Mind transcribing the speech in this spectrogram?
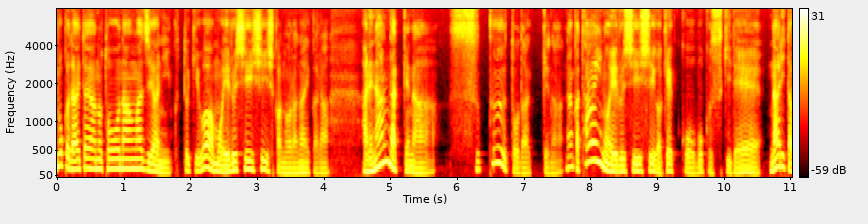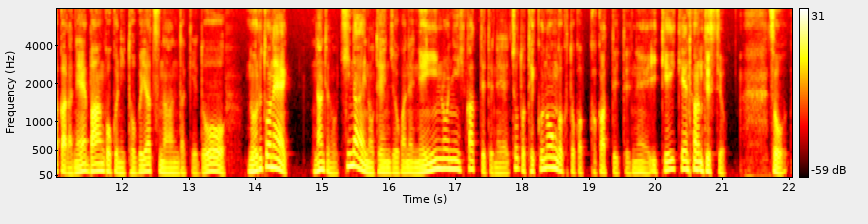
僕大体あの、東南アジアに行くときはもう LCC しか乗らないから、あれなんだっけな、スクートだっけな。なんかタイの LCC が結構僕好きで、成田からね、バンコクに飛ぶやつなんだけど、乗るとね、なんていうの、機内の天井がね、音色に光っててね、ちょっとテクノ音楽とかかかっていてね、イケイケなんですよ。そう。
